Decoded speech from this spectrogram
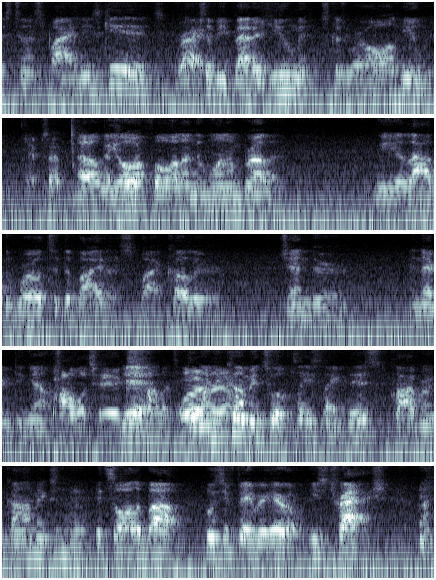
Is to inspire these kids Right. to be better humans because we're all human. Yep, Uh, we all fall under one umbrella. We allowed the world to divide us by color, gender, and everything else. politics, Yeah. Politics. whatever. when you yeah. come into a place like this, Clobbering Comics, Mhm. it's all about who's your favorite hero. He's trash.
